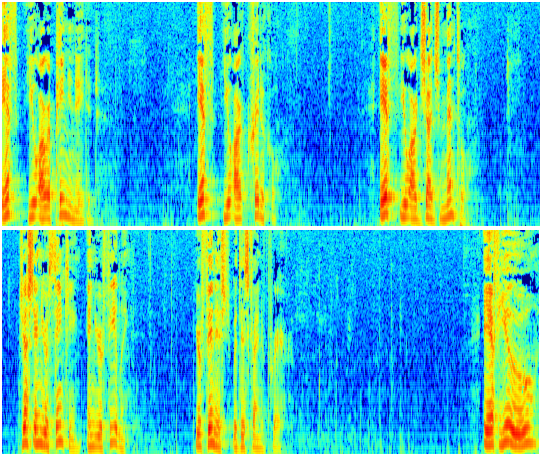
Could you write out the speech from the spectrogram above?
If you are opinionated, if you are critical, if you are judgmental, just in your thinking, in your feeling, you're finished with this kind of prayer. If you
